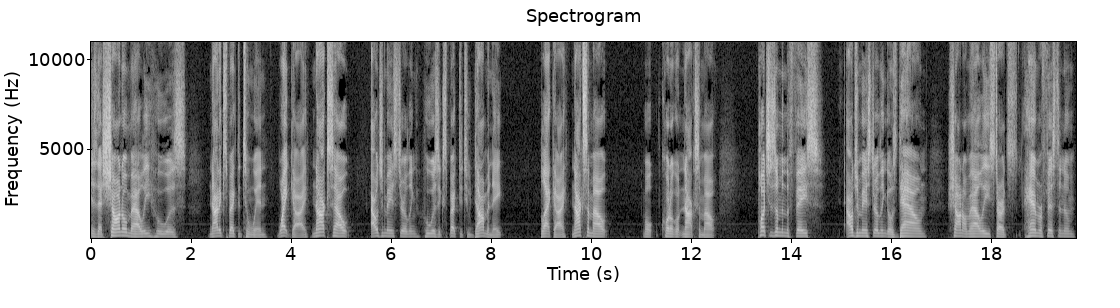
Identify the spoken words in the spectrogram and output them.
is that Sean O'Malley, who was not expected to win, white guy, knocks out Aljamain Sterling, who was expected to dominate, black guy, knocks him out, well, quote unquote, knocks him out, punches him in the face, Aljamain Sterling goes down. Sean O'Malley starts hammer fisting him.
